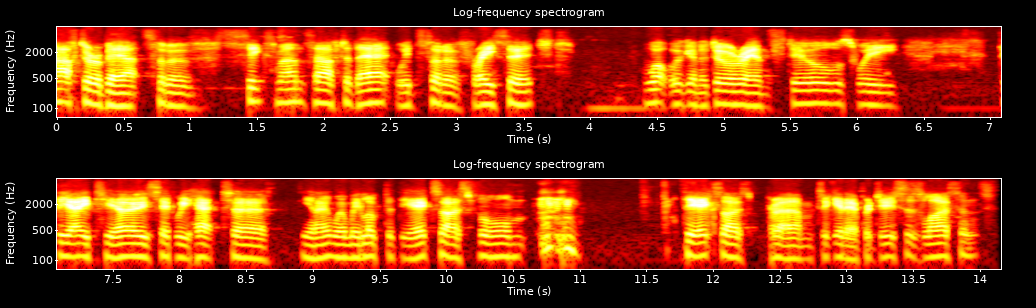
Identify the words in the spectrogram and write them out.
after about sort of six months after that, we'd sort of researched what we're going to do around stills. We the ATO said we had to, you know, when we looked at the excise form, the excise um, to get our producer's license,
